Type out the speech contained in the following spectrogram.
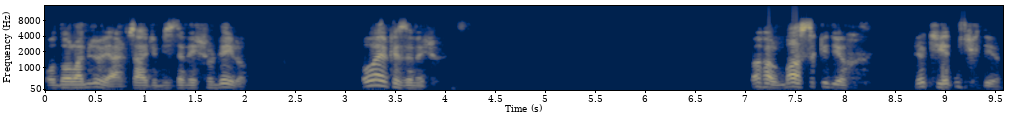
O da olabilir yani. Sadece bizde meşhur değil o. O herkeste meşhur. Bakalım bastık gidiyor. Gerçi 70 gidiyor.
